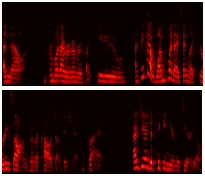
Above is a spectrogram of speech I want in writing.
I don't know? From what I remember, it's like two. I think at one point I sang like three songs as a college audition, but How'd you end up picking your material?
